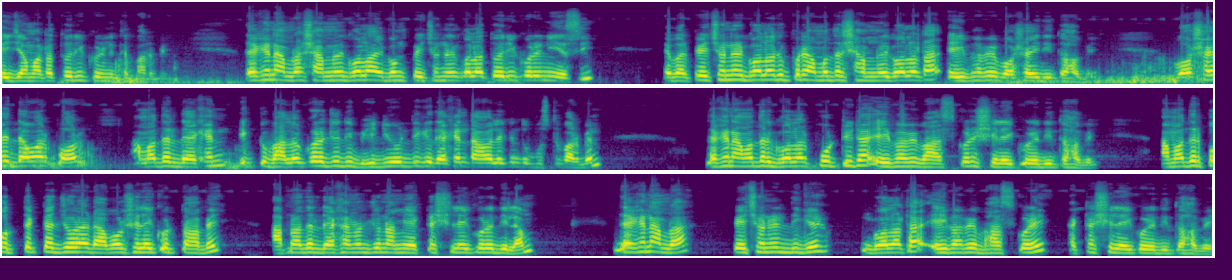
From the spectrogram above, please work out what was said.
এই জামাটা তৈরি করে নিতে পারবে। দেখেন আমরা সামনের গলা এবং পেছনের গলা তৈরি করে নিয়েছি। এবার পেছনের গলার উপরে আমাদের সামনের গলাটা এইভাবে বসাই দিতে হবে। বসাই দেওয়ার পর আমাদের দেখেন, একটু ভালো করে যদি ভিডিওর দিকে দেখেন তাহলে কিন্তু বুঝতে পারবেন। দেখেন আমাদের গলার পট্টিটা এইভাবে ভাঁজ করে সেলাই করে দিতে হবে। আমাদের প্রত্যেকটা জোড়া ডাবল সেলাই করতে হবে। আপনাদের দেখানোর জন্য আমি একটা সেলাই করে দিলাম। দেখেন আমরা পেছনের দিকে গলাটা এইভাবে ভাঁজ করে একটা সেলাই করে দিতে হবে।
